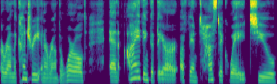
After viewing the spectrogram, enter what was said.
around the country and around the world. And I think that they are a fantastic way to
